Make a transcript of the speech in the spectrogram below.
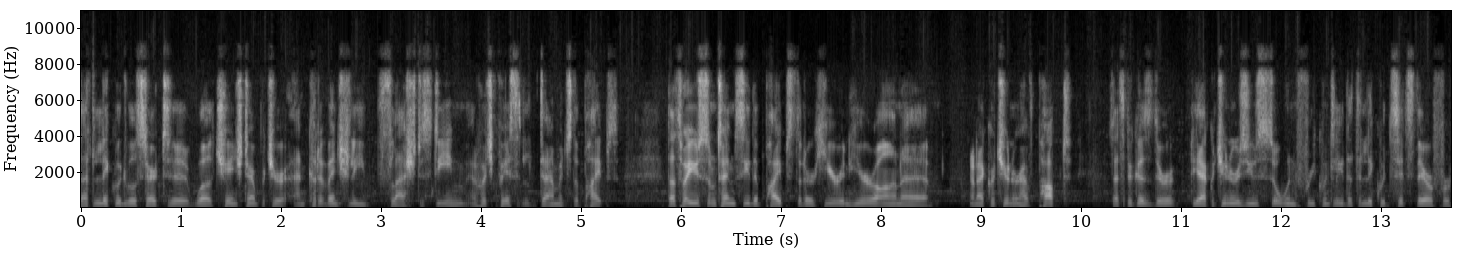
that liquid will start to, well, change temperature and could eventually flash to steam, at which case it'll damage the pipes. That's why you sometimes see the pipes that are here and here on a, an aquatuner have popped that's because the aquatuner is used so infrequently that the liquid sits there for,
